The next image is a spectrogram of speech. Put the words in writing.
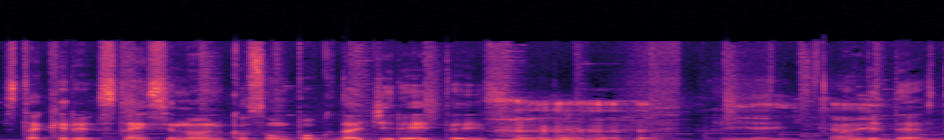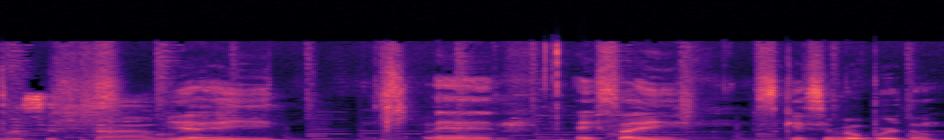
Você tá, querendo, você tá insinuando que eu sou um pouco da direita, é isso? e aí, Caio, como você tá hoje? E aí, é, é isso aí. Esqueci meu bordão.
